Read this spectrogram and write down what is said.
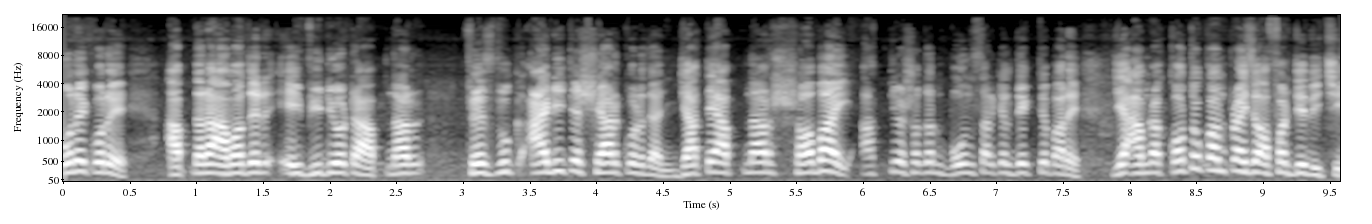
মনে করে আপনারা আমাদের এই ভিডিওটা আপনার ফেসবুক আইডিতে শেয়ার করে দেন, যাতে আপনার সবাই আত্মীয় স্বজন বোন সার্কেল দেখতে পারে যে আমরা কত কম প্রাইসে অফার দিয়ে দিচ্ছি।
